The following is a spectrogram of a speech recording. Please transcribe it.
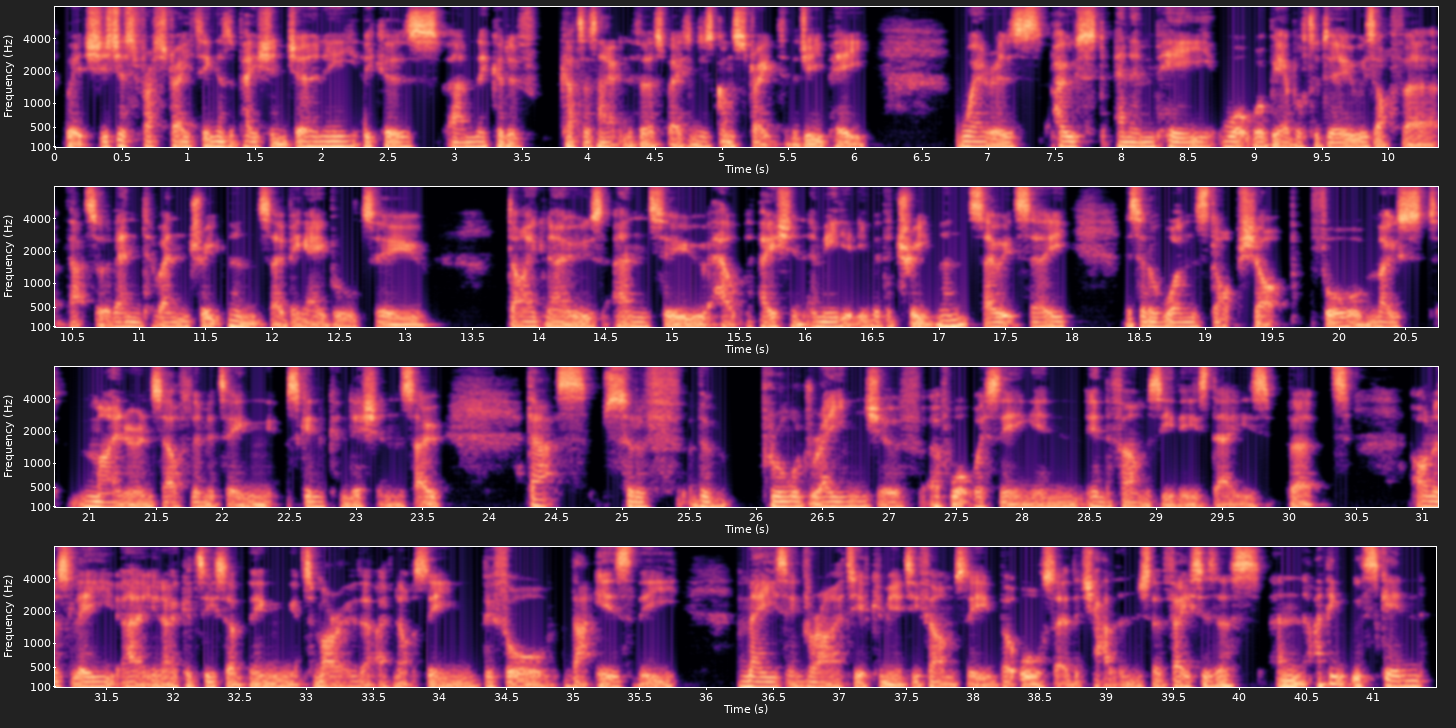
which is just frustrating as a patient journey because um, they could have cut us out in the first place and just gone straight to the GP. Whereas post NMP, what we'll be able to do is offer that sort of end to end treatment. So being able to diagnose and to help the patient immediately with the treatment. So it's a, a sort of one stop shop for most minor and self limiting skin conditions. So that's sort of the broad range of, of what we're seeing in, in the pharmacy these days. But honestly, uh, you know, I could see something tomorrow that I've not seen before. That is the amazing variety of community pharmacy, but also the challenge that faces us. And I think with skin,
